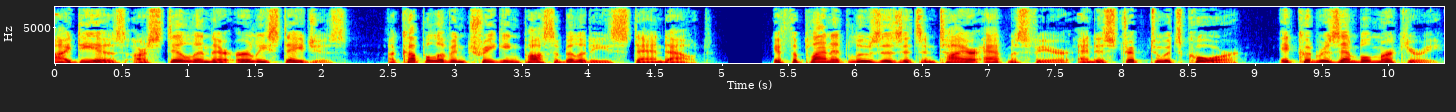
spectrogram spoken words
ideas are still in their early stages, a couple of intriguing possibilities stand out. If the planet loses its entire atmosphere and is stripped to its core, it could resemble Mercury.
